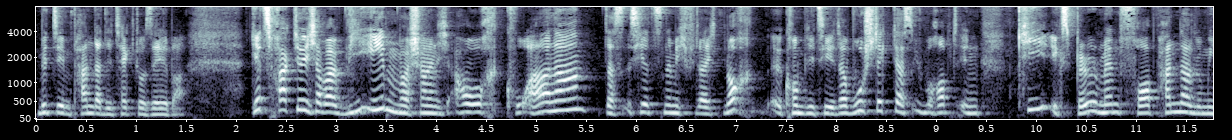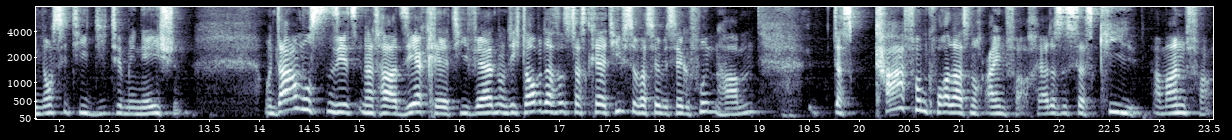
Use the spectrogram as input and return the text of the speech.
mit dem Panda-Detektor selber. Jetzt fragt ihr euch aber, wie eben wahrscheinlich auch, Koala, das ist jetzt nämlich vielleicht noch äh, komplizierter, wo steckt das überhaupt in Key Experiment for Panda Luminosity Determination? Und da mussten sie jetzt in der Tat sehr kreativ werden und ich glaube, das ist das Kreativste, was wir bisher gefunden haben. Das K von Koala ist noch einfach, ja, das ist das Key am Anfang.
